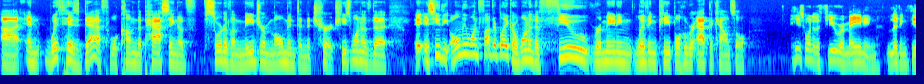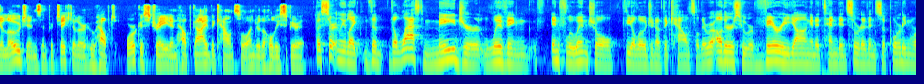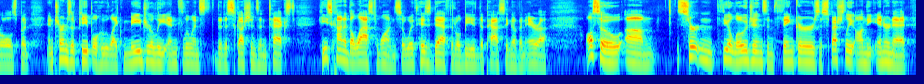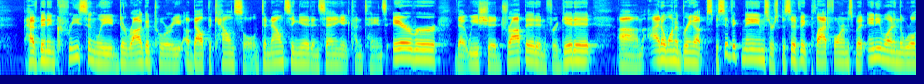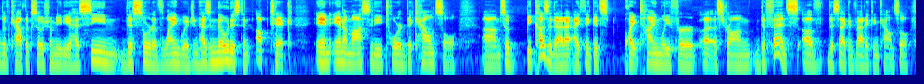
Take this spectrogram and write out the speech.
Uh, and with his death will come the passing of sort of a major moment in the church. He's one of the, is he the only one, Father Blake, or one of the few remaining living people who were at the council? He's one of the few remaining living theologians in particular who helped orchestrate and help guide the council under the Holy Spirit. But certainly like the the last major living influential theologian of the council. There were others who were very young and attended sort of in supporting roles, but in terms of people who like majorly influenced the discussions and text, he's kind of the last one. So with his death it'll be the passing of an era. Also, um, certain theologians and thinkers, especially on the internet, have been increasingly derogatory about the council, denouncing it and saying it contains error, that we should drop it and forget it. Um, I don't want to bring up specific names or specific platforms, but anyone in the world of Catholic social media has seen this sort of language and has noticed an uptick in animosity toward the council. Um, so, because of that, I, I, think it's quite timely for a, a, strong defense of the Second Vatican Council.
